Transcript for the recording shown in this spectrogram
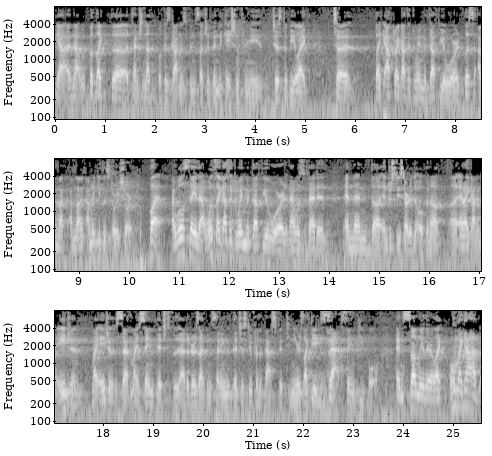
yeah, and that. Was, but like the attention that the book has gotten has been such a vindication for me, just to be like, to like after I got the Dwayne McDuffie award. Listen, I'm not, I'm not, I'm gonna keep this story short. But I will say that once I got the Dwayne McDuffie award and I was vetted, and then the industry started to open up, uh, and I got an agent. My agent sent my same pitch to the editors I've been sending the pitches to for the past 15 years, like the exact same people. And suddenly they were like, "Oh my God,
